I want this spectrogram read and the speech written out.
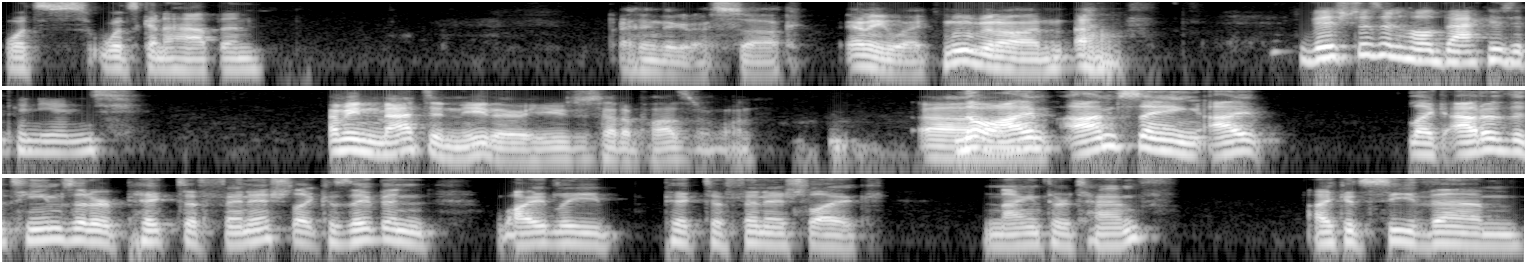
what's what's going to happen. i think they're gonna suck anyway moving on Vish doesn't hold back his opinions. i mean matt didn't either he just had a positive one no, Um, I'm I'm saying I like out of the teams that are picked to finish, like because they've been widely picked to finish like ninth or tenth. I could see them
